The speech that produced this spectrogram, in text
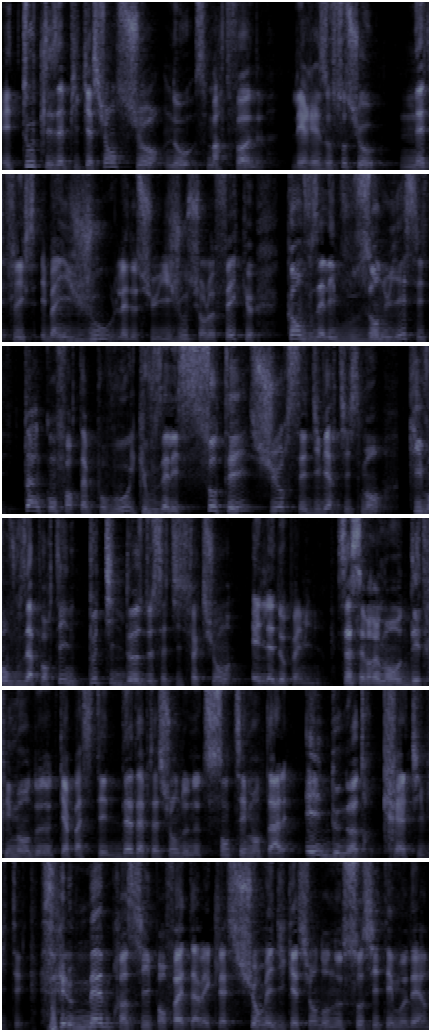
Et toutes les applications sur nos smartphones, les réseaux sociaux, Netflix, eh ben, ils jouent là-dessus. Ils jouent sur le fait que quand vous allez vous ennuyer, c'est inconfortable pour vous et que vous allez sauter sur ces divertissements qui vont vous apporter une petite dose de satisfaction et de la dopamine. Ça, c'est vraiment au détriment de notre capacité d'adaptation, de notre santé mentale et de notre créativité. C'est le même principe en fait avec la surmédication dans nos sociétés modernes.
